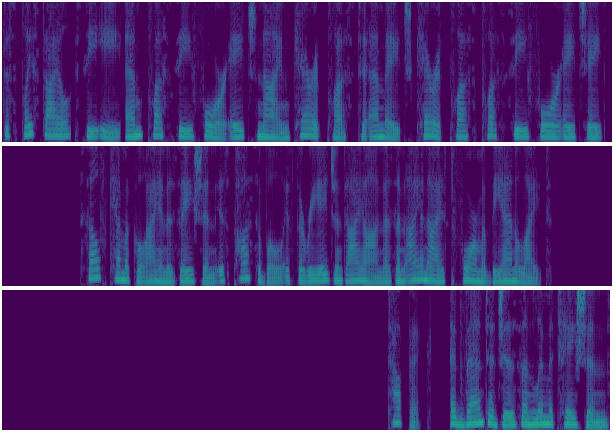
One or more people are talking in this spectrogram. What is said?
display style CE M plus C4 H9 caret plus to MH caret plus plus C4 H8 Self-chemical ionization is possible if the reagent ion is an ionized form of the analyte. Topic: Advantages and limitations.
